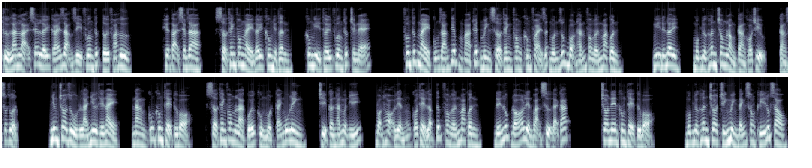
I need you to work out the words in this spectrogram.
thử Lan lại sẽ lấy cái dạng gì phương thức tới phá hư. Hiện tại xem ra, Sở Thanh Phong này đây không hiện thân, không nghĩ thấy phương thức tránh né. Phương thức này cũng gián tiếp mà thuyết minh Sở Thanh Phong không phải rất muốn giúp bọn hắn phong ấn ma quân. Nghĩ đến đây, một nhược hân trong lòng càng khó chịu, càng sốt ruột. Nhưng cho dù là như thế này, nàng cũng không thể từ bỏ. Sở Thanh Phong là cuối cùng một cái ngũ linh, chỉ cần hắn nguyện ý, bọn họ liền có thể lập tức phong ấn ma quân, đến lúc đó liền vạn sự đại cát. Cho nên không thể từ bỏ. Một nhược hân cho chính mình đánh xong khí lúc sau,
